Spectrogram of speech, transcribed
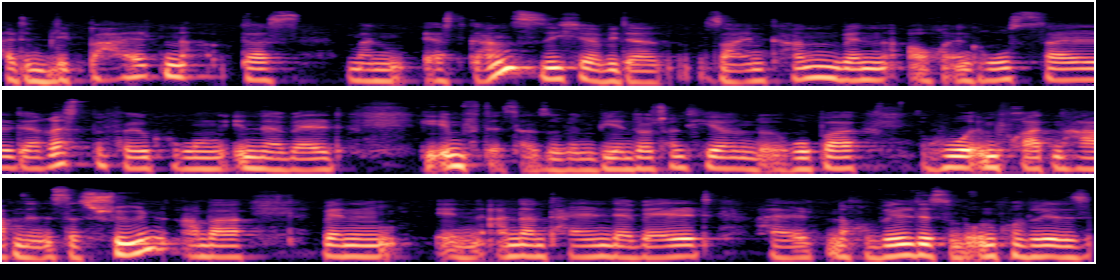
halt im Blick behalten, dass man erst ganz sicher wieder sein kann, wenn auch ein Großteil der Restbevölkerung in der Welt geimpft ist. Also wenn wir in Deutschland hier in Europa hohe Impfraten haben, dann ist das schön. Aber wenn in anderen Teilen der Welt halt noch wildes und unkontrolliertes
